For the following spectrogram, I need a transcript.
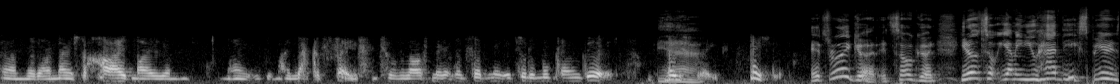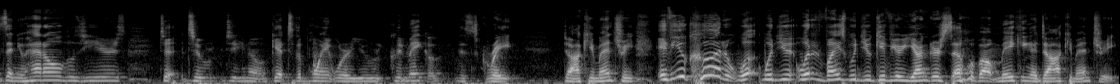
um, that I managed to hide my um, my my lack of faith until the last minute, when suddenly it sort of all came good. Yeah. Mostly, mostly. It's really good. It's so good. You know, so I mean, you had the experience, and you had all those years to to, to you know get to the point where you could make a, this great documentary. If you could, what would you? What advice would you give your younger self about making a documentary?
